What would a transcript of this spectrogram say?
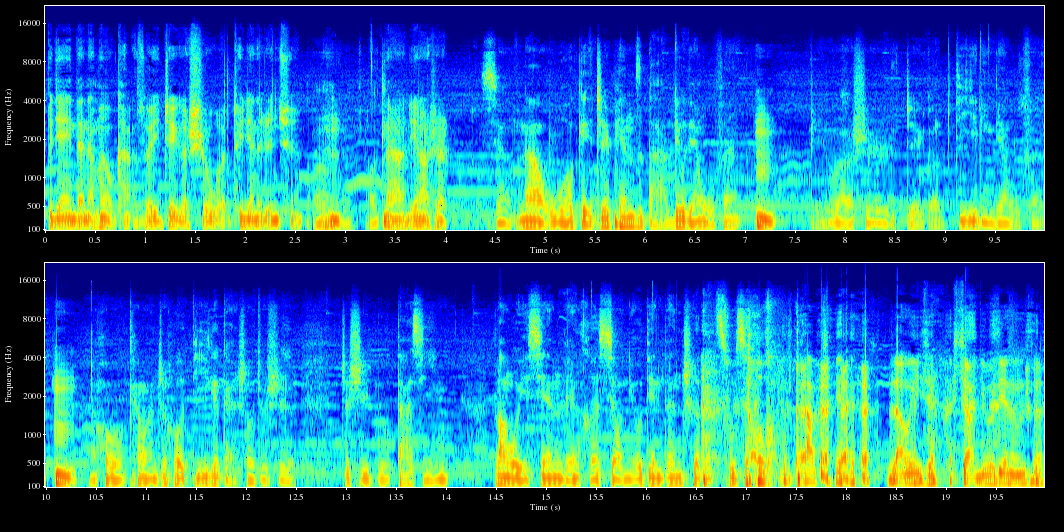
不建议带男朋友看，所以这个是我推荐的人群。嗯，OK。那林老师，行，那我给这片子打六点五分，嗯比如说是这个第一零点五分，嗯然后看完之后第一个感受就是，这是一部大型浪味仙联合小牛电单车的促销 大片，浪味仙小牛电动车，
